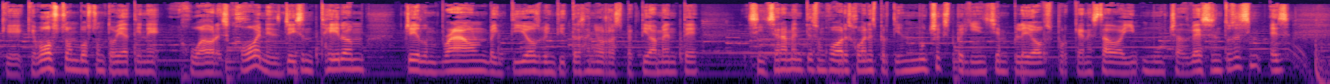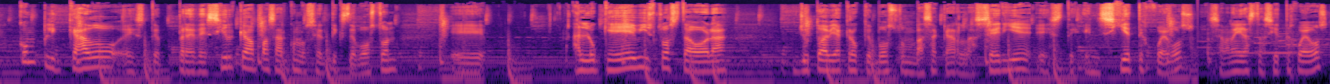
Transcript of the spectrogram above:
que, que Boston. Boston todavía tiene jugadores jóvenes, Jason Tatum, Jalen Brown, 22, 23 años respectivamente sinceramente son jugadores jóvenes, pero tienen mucha experiencia en playoffs porque han estado ahí muchas veces. Entonces es complicado este, predecir qué va a pasar con los Celtics de Boston. Eh, a lo que he visto hasta ahora, yo todavía creo que Boston va a sacar la serie este, en 7 juegos. Se van a ir hasta 7 juegos.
